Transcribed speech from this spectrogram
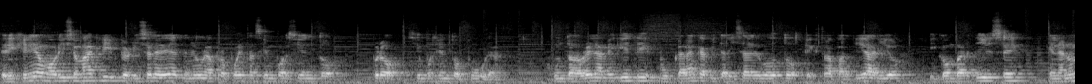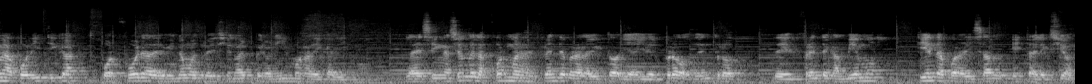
El ingeniero Mauricio Macri priorizó la idea de tener una propuesta 100% pro, 100% pura. Junto a Gabriela Michetti buscarán capitalizar el voto extrapartidario y convertirse en la nueva política por fuera del binomio tradicional peronismo-radicalismo. La designación de las fórmulas del Frente para la Victoria y del PRO dentro del Frente Cambiemos tiende a polarizar esta elección.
